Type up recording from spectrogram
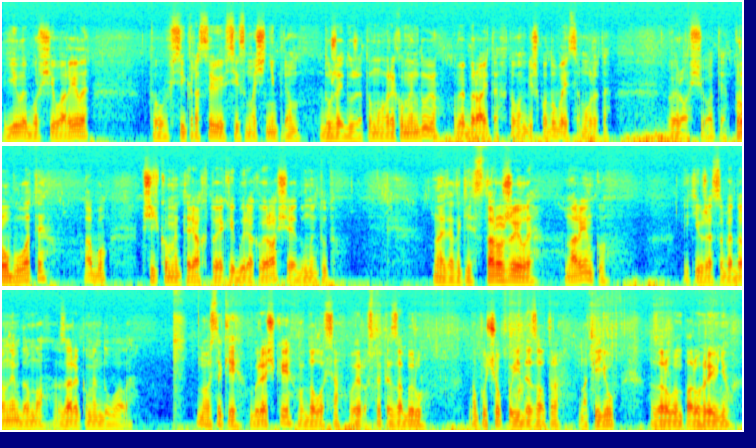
їли, борщі варили, то всі красиві, всі смачні, прям дуже і дуже. Тому рекомендую, вибирайте, хто вам більш подобається, можете вирощувати, пробувати. Або пишіть в коментарях, хто який буряк вирощує. Я думаю, тут знаєте, такі старожили на ринку, які вже себе давним-давно зарекомендували. Ну, ось такі бурячки вдалося виростити. Заберу на пучок, поїде завтра на Київ, заробимо пару гривнів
